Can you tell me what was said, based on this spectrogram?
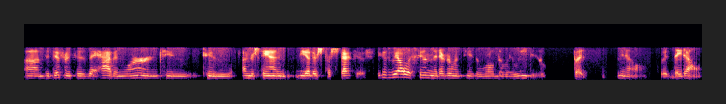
um, the differences they have and learn to to understand the other's perspective. Because we all assume that everyone sees the world the way we do, but you know they don't.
